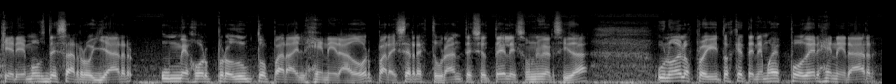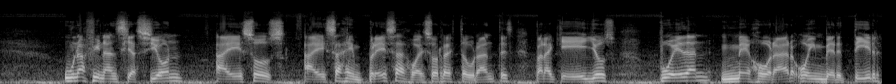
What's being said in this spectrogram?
queremos desarrollar un mejor producto para el generador, para ese restaurante, ese hotel, esa universidad. Uno de los proyectos que tenemos es poder generar una financiación a, esos, a esas empresas o a esos restaurantes para que ellos puedan mejorar o invertir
